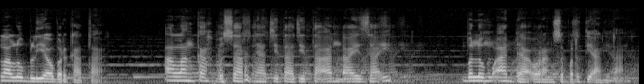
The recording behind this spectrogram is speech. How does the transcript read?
Lalu beliau berkata, Alangkah besarnya cita-cita Anda, Zaid. Belum ada orang seperti Anda.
